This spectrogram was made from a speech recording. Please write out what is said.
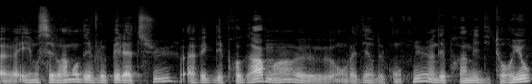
et on s'est vraiment développé là-dessus avec des programmes, hein, on va dire de contenu, hein, des programmes éditoriaux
